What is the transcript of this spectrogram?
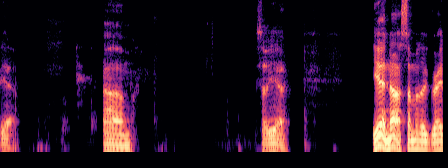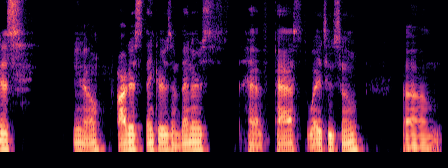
Yeah. Um. So yeah, yeah. No, some of the greatest, you know, artists, thinkers, inventors have passed way too soon. Um.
